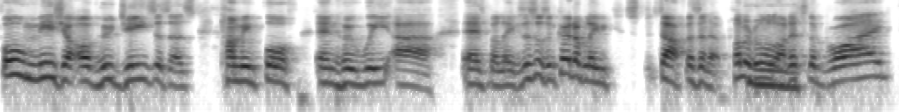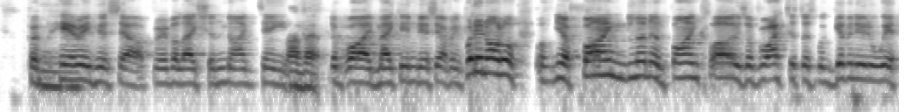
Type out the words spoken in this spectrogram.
full measure of who Jesus is coming forth and who we are as believers. This is incredibly stuff, isn't it? Put it all on. Mm. It's the bride preparing herself. Revelation 19 Love it. the bride making herself ready. Put in all, you know, fine linen, fine clothes of righteousness were given her to wear.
